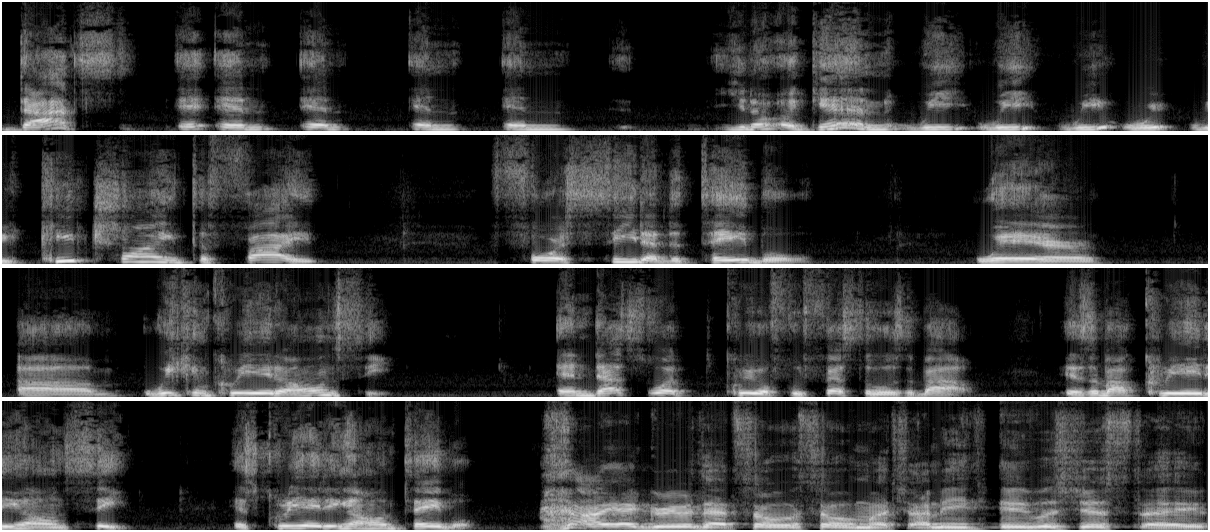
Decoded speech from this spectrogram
that's and and and and you know again we we we we, we keep trying to fight for a seat at the table where um, we can create our own seat and that's what creole food festival is about is about creating our own seat. It's creating our own table. I agree with that so so much. I mean, it was just a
